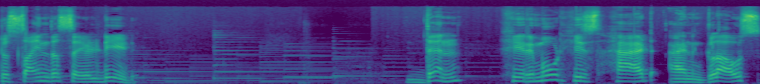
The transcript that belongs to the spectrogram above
to sign the sale deed. Then he removed his hat and gloves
